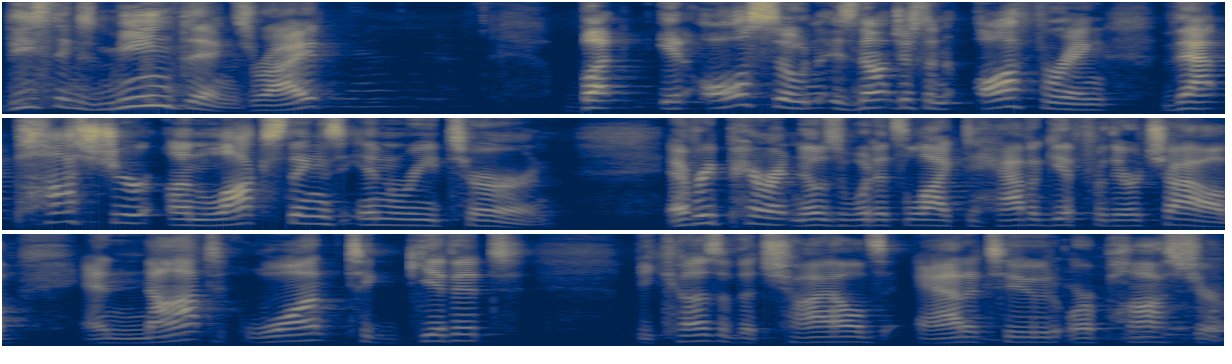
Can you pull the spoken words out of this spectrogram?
These things mean things, right? But it also is not just an offering, that posture unlocks things in return. Every parent knows what it's like to have a gift for their child and not want to give it because of the child's attitude or posture.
